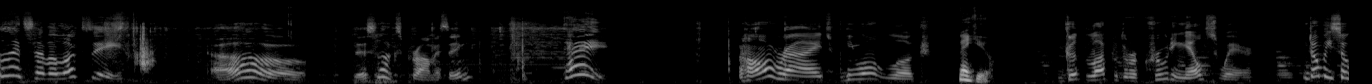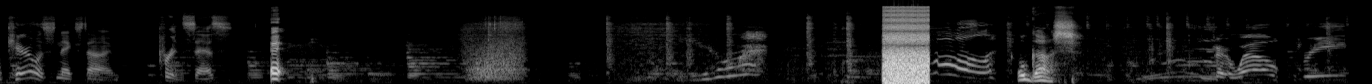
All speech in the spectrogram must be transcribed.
Let's have a look-see. Oh, this looks promising. Hey, All right, we won't look. Thank you. Good luck with the recruiting elsewhere. Don't be so careless next time, princess. Eh. You? Troll! Oh gosh. Farewell, freak.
